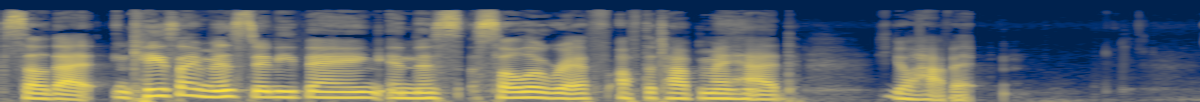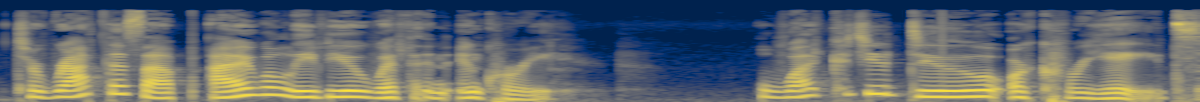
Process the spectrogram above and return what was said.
so that in case I missed anything in this solo riff off the top of my head, you'll have it. To wrap this up, I will leave you with an inquiry. What could you do or create?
